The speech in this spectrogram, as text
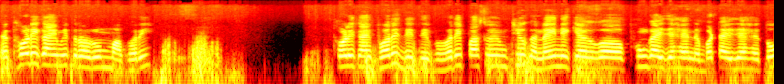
ને થોડી કાંઈ મિત્રો રૂમમાં ભરી. થોડી કાંઈ ભરી દીધી. વરી પાછું એમ થયું કે નહીં ક્યાંક ફૂંગાઈ જાય ને બટાઈ જાય તો.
